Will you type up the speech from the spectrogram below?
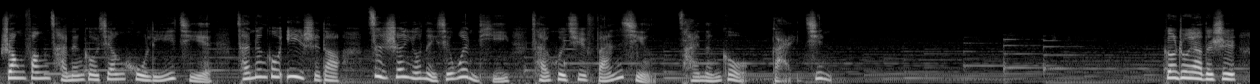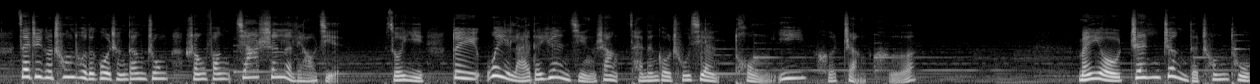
双方才能够相互理解，才能够意识到自身有哪些问题，才会去反省，才能够改进。更重要的是，在这个冲突的过程当中，双方加深了了解，所以对未来的愿景上才能够出现统一和整合。没有真正的冲突，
